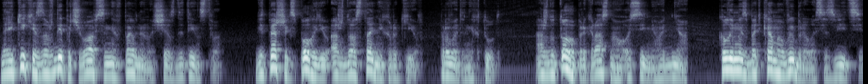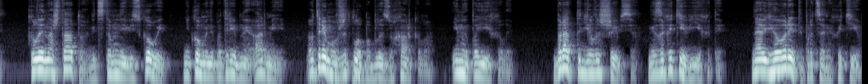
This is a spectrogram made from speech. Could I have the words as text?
на яких я завжди почувався невпевнено ще з дитинства, від перших спогадів аж до останніх років, проведених тут, аж до того прекрасного осіннього дня, коли ми з батьками вибралися звідси, коли наш тато, відставний військовий нікому не потрібної армії, отримав житло поблизу Харкова, і ми поїхали. Брат тоді лишився, не захотів їхати, навіть говорити про це не хотів.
